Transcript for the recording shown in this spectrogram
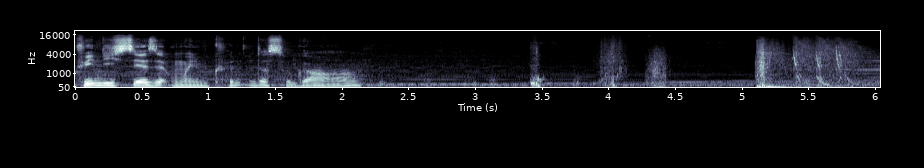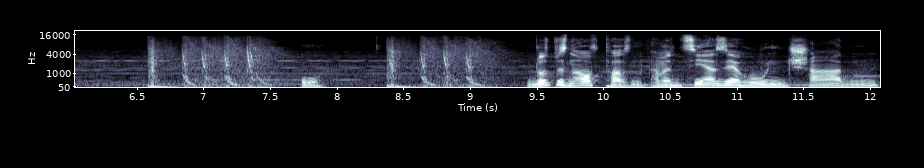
Finde ich sehr, sehr... Oh mein, wir könnten das sogar... Oh. Bloß ein bisschen aufpassen. Haben wir sehr, sehr hohen Schaden.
